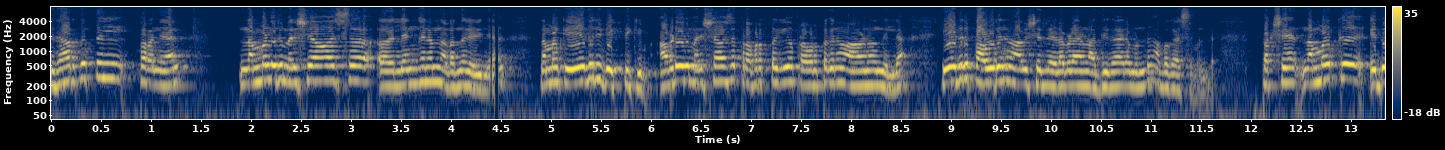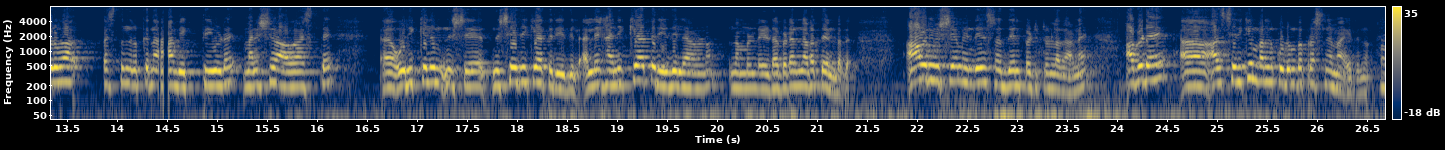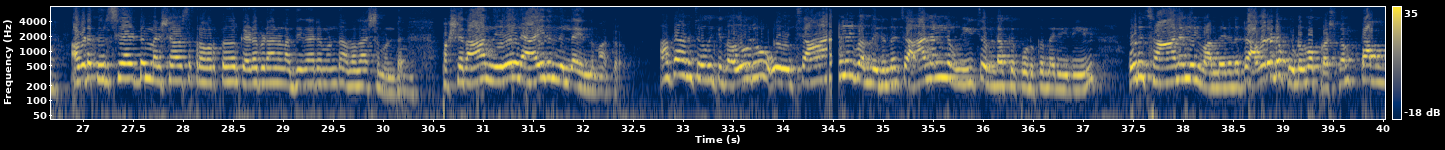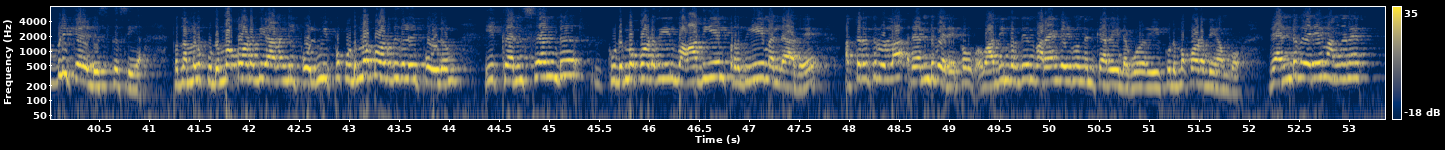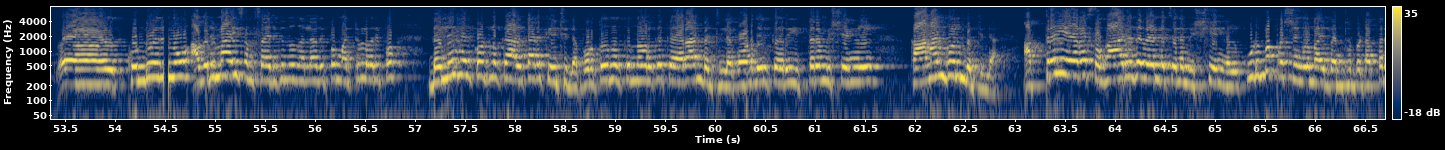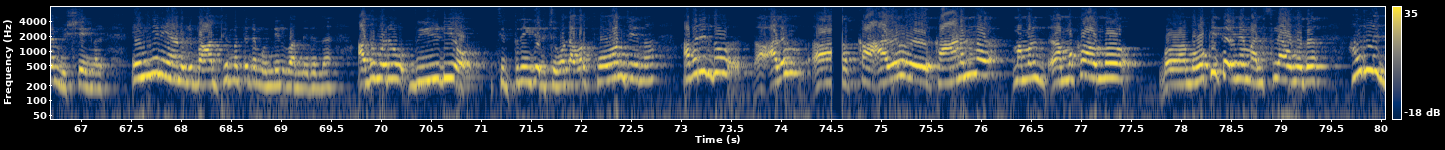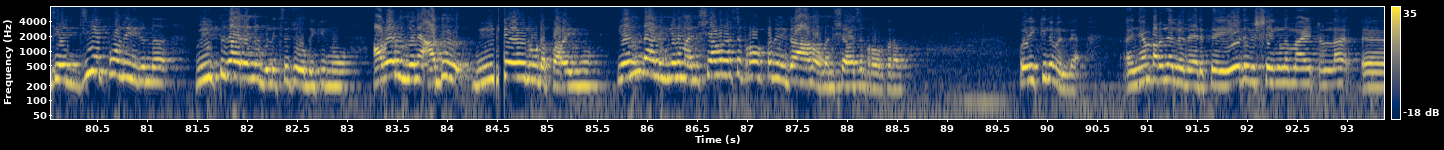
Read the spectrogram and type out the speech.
യഥാർത്ഥത്തിൽ പറഞ്ഞാൽ നമ്മളൊരു മനുഷ്യാവകാശ ലംഘനം നടന്നു കഴിഞ്ഞാൽ നമ്മൾക്ക് ഏതൊരു വ്യക്തിക്കും അവിടെ ഒരു മനുഷ്യാവകാശ പ്രവർത്തകയോ പ്രവർത്തകനോ ആവണമെന്നില്ല. ഏതൊരു പൗരനും ആ വിഷയത്തിൽ ഇടപെടാനുള്ള അധികാരമുണ്ട് അവകാശമുണ്ട്. പക്ഷേ നമ്മൾക്ക് എതിർവശത്ത് നിൽക്കുന്ന ആ വ്യക്തിയുടെ മനുഷ്യാവകാശത്തെ ഒരിക്കലും നിഷേ നിഷേധിക്കാത്ത രീതിയിൽ അല്ലെങ്കിൽ ഹനിക്കാത്ത രീതിയിലാണ് നമ്മളുടെ ഇടപെടൽ നടത്തേണ്ടത്. ആ ഒരു വിഷയം എന്റെ ശ്രദ്ധയിൽപ്പെട്ടിട്ടുള്ളതാണ്. അവിടെ അത് ശരിക്കും പറഞ്ഞ കുടുംബ പ്രശ്നമായിരുന്നു. അവിടെ തീർച്ചയായിട്ടും മനുഷ്യാവകാശ പ്രവർത്തകർക്ക് ഇടപെടാനുള്ള അധികാരമുണ്ട് അവകാശമുണ്ട്. പക്ഷെ അത് ആ നിലയിലായിരുന്നില്ല എന്ന് മാത്രം. അതാണ് ചോദിക്കുന്നത്. ഒരു ചാനലിൽ വന്നിരുന്ന് ചാനലിന് റീച്ച് ഉണ്ടാക്കി കൊടുക്കുന്ന രീതിയിൽ ഒരു ചാനലിൽ വന്നിരുന്നിട്ട് അവരുടെ കുടുംബ പ്രശ്നം പബ്ലിക്കായി ഡിസ്കസ് ചെയ്യുക. ഇപ്പൊ നമ്മൾ കുടുംബ കോടതി ആണെങ്കിൽ പോലും ഇപ്പൊ കുടുംബ കോടതികളിൽ പോലും ഈ കൺസേൺഡ് കുടുംബ കോടതിയിൽ വാദിയെയും പ്രതിയെയും അല്ലാതെ അത്തരത്തിലുള്ള രണ്ടുപേരെ ഇപ്പൊ വാദിയും പ്രതി എന്ന് പറയാൻ കഴിയുമെന്ന് എനിക്കറിയില്ല ഈ കുടുംബ കോടതി ആകുമ്പോൾ രണ്ടുപേരെയും അങ്ങനെ കൊണ്ടുവരുന്നു അവരുമായി സംസാരിക്കുന്നു എന്നല്ലാതെ ഇപ്പൊ മറ്റുള്ളവർ ഇപ്പൊ ഡൽഹി ഹൈക്കോടതിയിലൊക്കെ ആൾക്കാരെ കയറ്റില്ല പുറത്തു നിൽക്കുന്നവർക്ക് കയറാൻ പറ്റില്ല. കോടതിയിൽ കയറി ഇത്തരം വിഷയങ്ങൾ കാണാൻ പോലും പറ്റില്ല. അത്രയേറെ സ്വകാര്യത വേണ്ട ചില വിഷയങ്ങൾ കുടുംബ പ്രശ്നങ്ങളുമായി ബന്ധപ്പെട്ട അത്തരം വിഷയങ്ങൾ എങ്ങനെയാണ് ഒരു മാധ്യമത്തിന്റെ മുന്നിൽ വന്നിരുന്ന് അതും ഒരു വീഡിയോ ചിത്രീകരിച്ചുകൊണ്ട് അവർ ഫോൺ ചെയ്യുന്നത് അവരെന്തോ അതും അത് കാണുന്ന നമ്മൾ നമുക്ക് നോക്കിക്കഴിഞ്ഞാൽ മനസ്സിലാവുന്നത് അവരൊരു ജഡ്ജിയെ പോലെ ഇരുന്ന് വീട്ടുകാരെങ്കിൽ വിളിച്ചു ചോദിക്കുന്നു. അവരിങ്ങനെ അത് വീഡിയോയിലൂടെ പറയുന്നു. എന്താണ് ഇങ്ങനെ മനുഷ്യാവകാശ പ്രവർത്തനം? ഇതാണോ മനുഷ്യാവകാശ പ്രവർത്തനം? ഒരിക്കലുമല്ല. ഞാൻ പറഞ്ഞല്ലോ നേരത്തെ ഏത് വിഷയങ്ങളുമായിട്ടുള്ള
